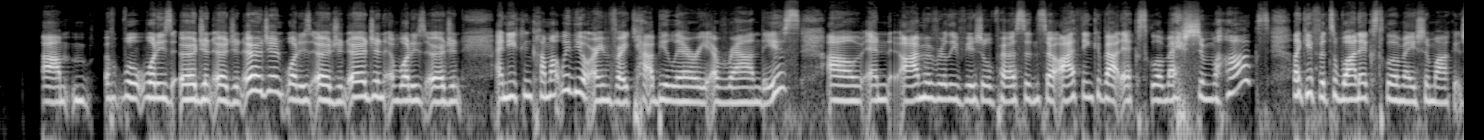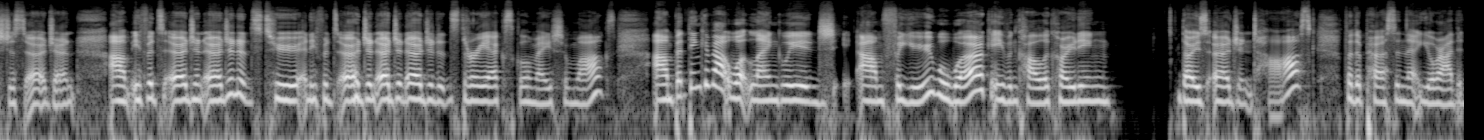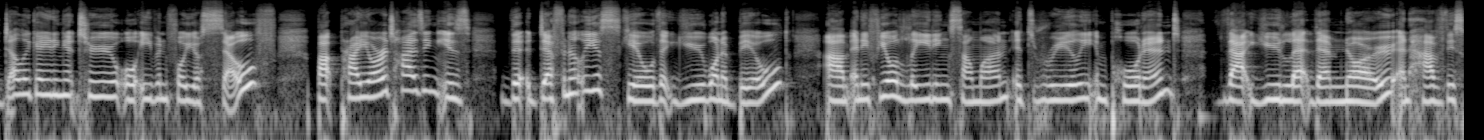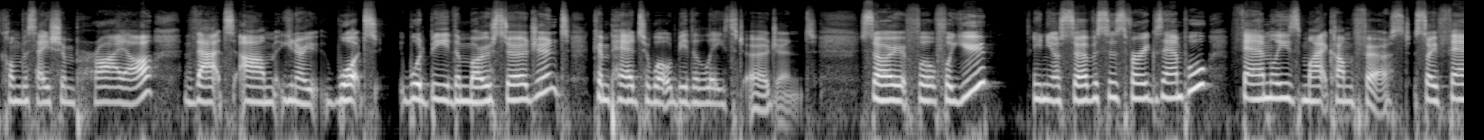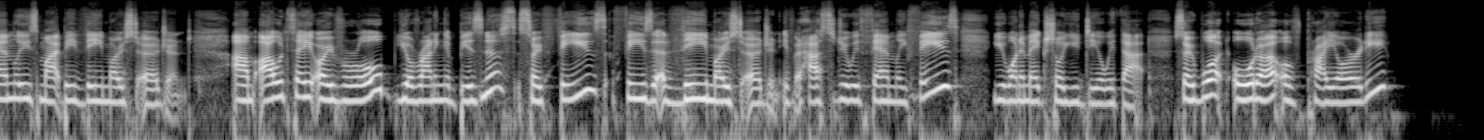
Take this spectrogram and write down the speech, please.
um, what is urgent, urgent, urgent, what is urgent, urgent, and what is urgent. And you can come up with your own vocabulary around this. Um, and I'm a really visual person, so I think about exclamation marks. Like if it's one exclamation mark, it's just urgent. Um, if it's urgent, urgent, it's two. And if it's urgent, urgent, urgent, it's three exclamation marks. Um, but think about what language um, for you will work, even color coding those urgent tasks for the person that you're either delegating it to or even for yourself. But prioritizing is the, definitely a skill that you want to build. Um, and if you're leading someone, it's really important that you let them know and have this conversation prior that, um, you know, what would be the most urgent compared to what would be the least urgent. So for, for you, in your services, for example, families might come first. So, families might be the most urgent. Um, I would say overall, you're running a business. So, fees, fees are the most urgent. If it has to do with family fees, you want to make sure you deal with that. So, what order of priority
